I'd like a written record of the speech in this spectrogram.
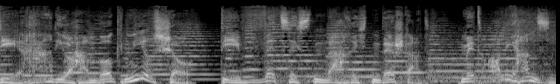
Die Radio Hamburg News Show. Die witzigsten Nachrichten der Stadt. Mit Olli Hansen,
